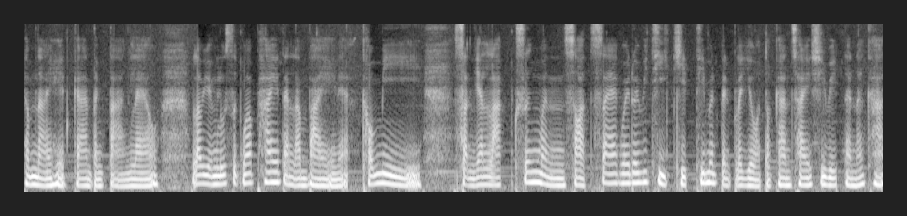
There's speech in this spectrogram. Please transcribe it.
ทำนายเหตุการณ์ต่างๆ แล้ว เรายังรู้สึกว่าไพ่แต่ละใบเนี่ย เขามีสัญญลักษณ์ ซึ่งมันสอดแทรกไว้ด้วยวิธีคิดที่มันเป็นประโยชน์ต่อการใช้ชีวิตนะนะคะ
